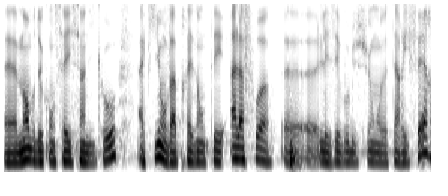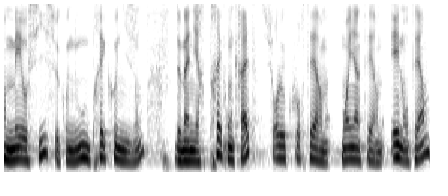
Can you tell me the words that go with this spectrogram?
euh, membres de conseils syndicaux, à qui on va présenter à la fois les évolutions tarifaires, mais aussi ce que nous préconisons de manière très concrète sur le court terme, moyen terme et long terme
